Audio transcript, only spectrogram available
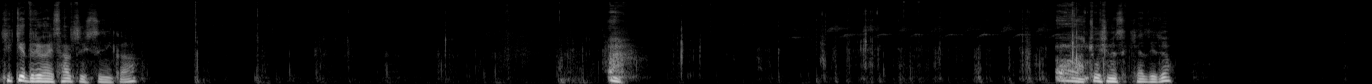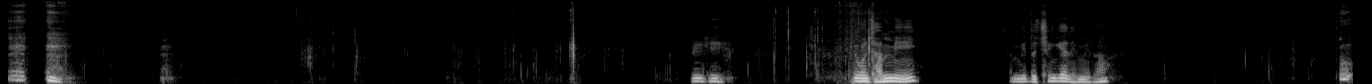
깊게 들어가야 살 수 있으니까. 아, 조심해서 해야 되죠? 여기, 이건 잔미. 잔미도 챙겨야 됩니다.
